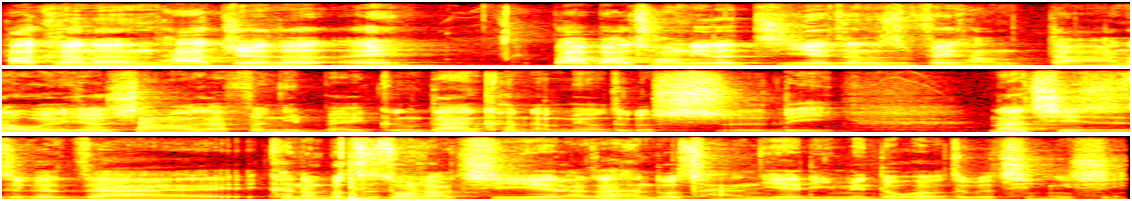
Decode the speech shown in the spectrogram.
他可能他觉得，哎，爸爸创立的基业真的是非常大，那我也就想要再分一杯羹，但可能没有这个实力。那其实这个在可能不止中小企业了，在很多产业里面都会有这个情形。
